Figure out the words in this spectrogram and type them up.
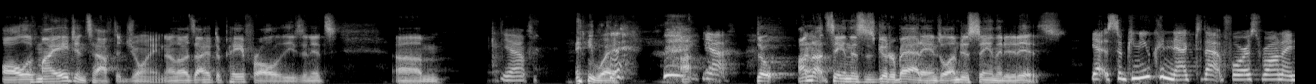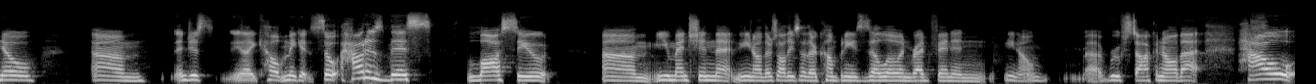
all of my agents have to join. Otherwise, I have to pay for all of these, and it's um, yeah. Anyway, I, yeah. So I'm not saying this is good or bad, Angela. I'm just saying that it is. Yeah. So can you connect that for us, Ron? I know, um, and just like help make it. So how does this lawsuit? Um, you mentioned that you know there's all these other companies, Zillow and Redfin, and you know uh, Roofstock and all that. How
